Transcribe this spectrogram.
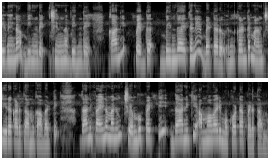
ఏదైనా బిందె చిన్న బిందె. కానీ పెద్ద బిందె అయితేనే బెటర్. ఎందుకంటే మనం చీర కడతాం కాబట్టి. దానిపైన మనం చెంబు పెట్టి దానికి అమ్మవారి ముకోటా పెడతాము.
